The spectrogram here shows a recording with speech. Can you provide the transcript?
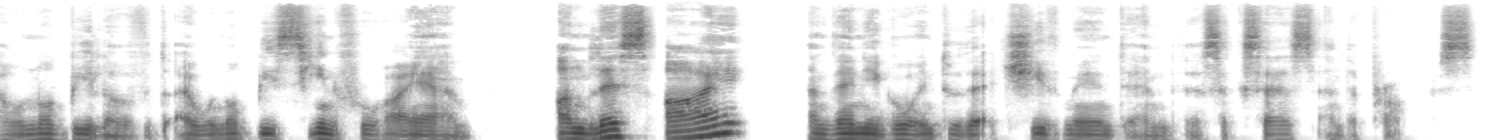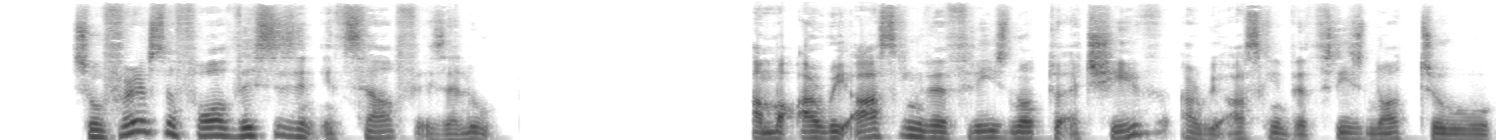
I will not be loved. I will not be seen for who I am unless I, and then you go into the achievement and the success and the progress. So first of all, this is in itself is a loop. Um, are we asking the threes not to achieve? Are we asking the threes not to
